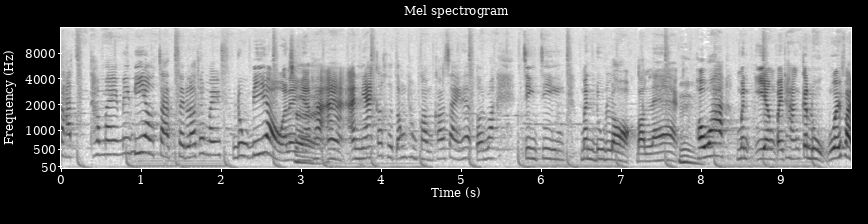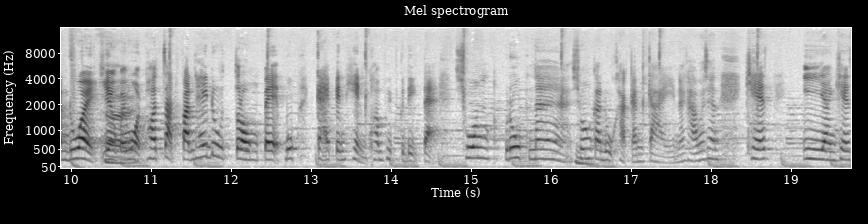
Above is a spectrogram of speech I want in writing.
จัดทำไมไม่เบี้ยวจัดเสร็จแล้วทำไมดูเบี้ยวอะไรอย่างเงี้ยค่ะใช่อะอันเนี้ยก็คือต้องทำความเข้าใจตั้งแต่ต้นว่าจริง ๆ มันดูหลอกตอนแรก อืมเพราะว่ามันเอียงไปทั้งกระดูกด้วยฟันด้วยใช่เอียงไปหมดพอจัดฟันให้ดูตรงเป๊ะปุ๊บกลายเป็นเห็นความผิดปกติแต่ช่วงรูปหน้า ช่วงกระดูกขากรรไก่นะคะ เพราะฉะนั้นเคสเอียงเคส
